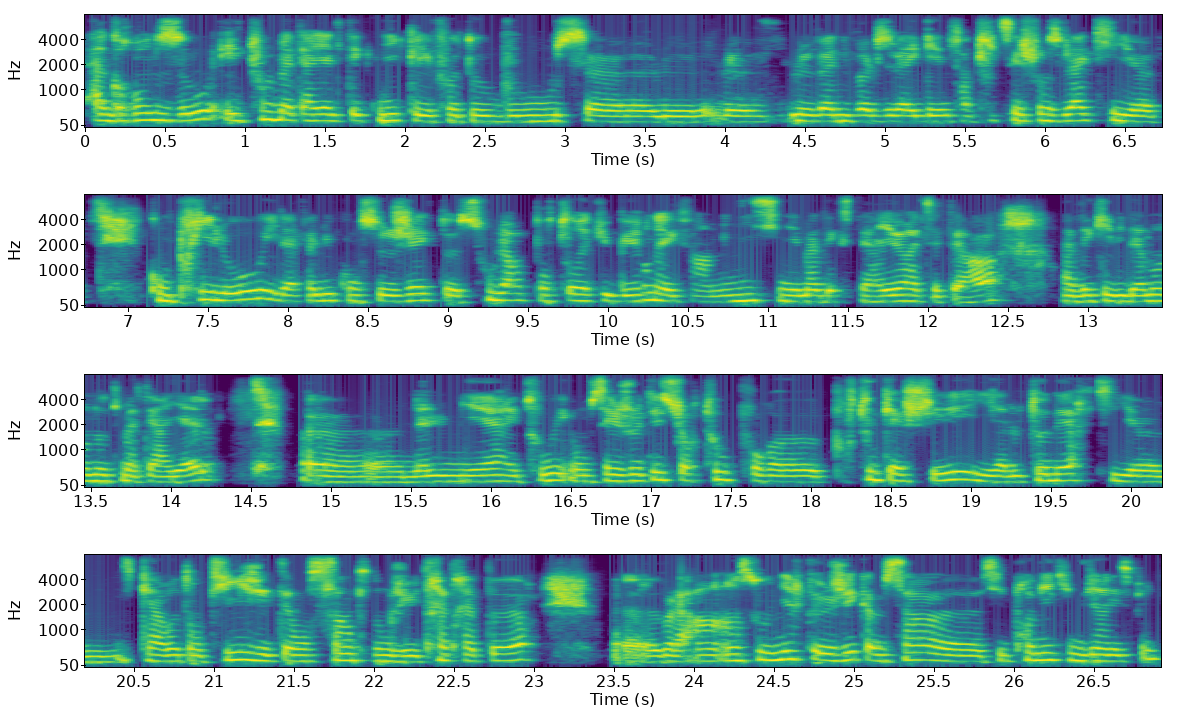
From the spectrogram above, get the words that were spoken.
à grandes eaux et tout le matériel technique, les photobooths, euh, le, le, van Volkswagen, enfin toutes ces choses-là qui, euh, ont pris l'eau. Il a fallu qu'on se jette sous l'arbre pour tout récupérer. On avait fait un mini cinéma d'extérieur, etc. Avec évidemment notre matériel, euh, la lumière et tout. Et on s'est jeté surtout pour euh, pour tout cacher. Il y a le tonnerre qui, qui a retenti. J'étais enceinte, donc j'ai eu très très peur. voilà, un souvenir que j'ai comme ça, c'est le premier qui me vient à l'esprit.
